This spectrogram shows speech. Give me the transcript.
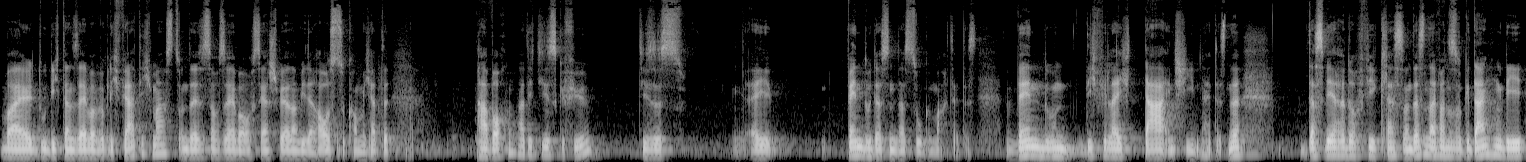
weil du dich dann selber wirklich fertig machst und da ist es auch selber auch sehr schwer, dann wieder rauszukommen. Ich hatte ein paar Wochen hatte ich dieses Gefühl, dieses, ey, wenn du das und das so gemacht hättest, wenn du dich vielleicht da entschieden hättest, ne, das wäre doch viel klasse. Und das sind einfach nur so Gedanken, die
